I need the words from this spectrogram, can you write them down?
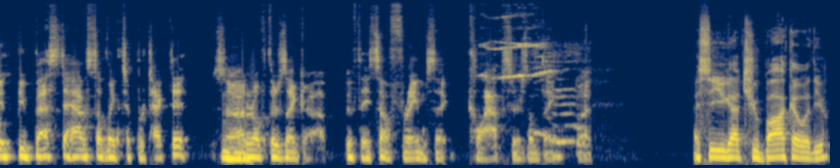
it'd be best to have something to protect it. So I don't know if there's like a, if they sell frames that collapse or something. But I see you got Chewbacca with you.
